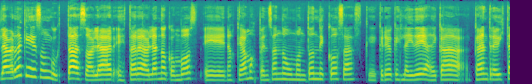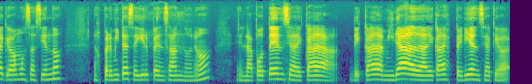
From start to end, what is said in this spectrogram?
la verdad que es un gustazo hablar, estar hablando con vos. Eh, nos quedamos pensando un montón de cosas, que creo que es la idea de cada, cada entrevista que vamos haciendo, nos permite seguir pensando, ¿no? En la potencia de cada, de cada mirada, de cada experiencia que,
